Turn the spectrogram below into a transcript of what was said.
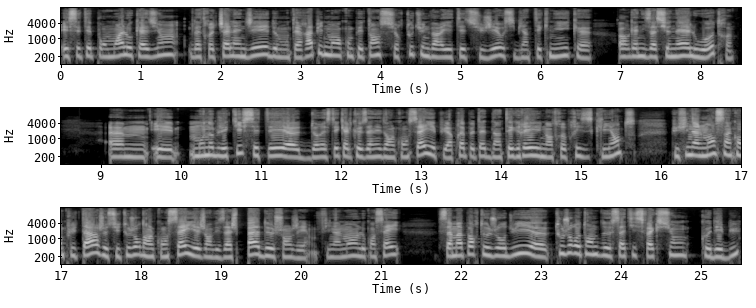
Et c'était pour moi l'occasion d'être challengé, de monter rapidement en compétence sur toute une variété de sujets, aussi bien techniques, euh, organisationnels ou autres. Euh, et mon objectif, c'était euh, de rester quelques années dans le conseil et puis après peut-être d'intégrer une entreprise cliente. Puis finalement, cinq ans plus tard, je suis toujours dans le conseil et j'envisage pas de changer. Finalement, le conseil, ça m'apporte aujourd'hui euh, toujours autant de satisfaction qu'au début,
